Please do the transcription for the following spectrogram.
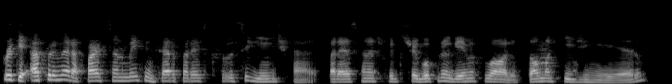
Porque a primeira parte, sendo bem sincero, parece que foi o seguinte, cara. Parece que a Netflix chegou para um game e falou: olha, toma aqui dinheiro,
